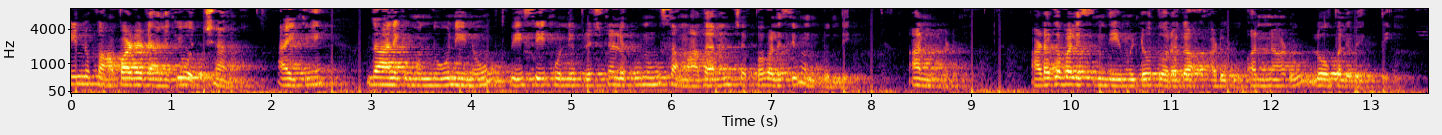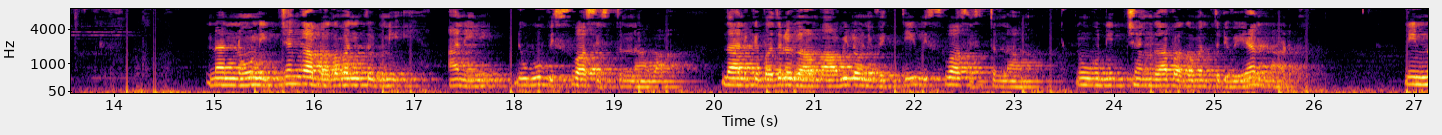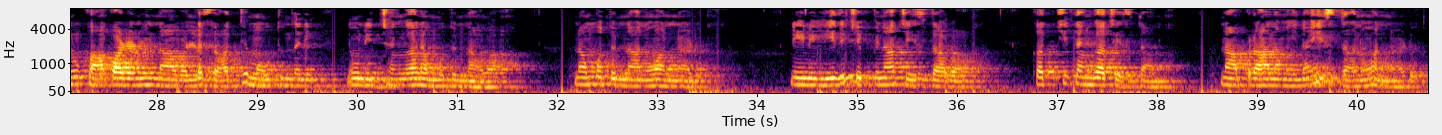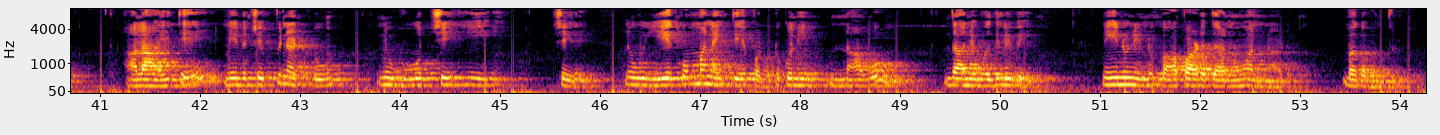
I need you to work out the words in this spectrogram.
నిన్ను కాపాడడానికి వచ్చాను. అయితే దానికి ముందు నేను వేసే కొన్ని ప్రశ్నలకు నువ్వు సమాధానం చెప్పవలసి ఉంటుంది అన్నాడు. అడగవలసింది ఏమిటో త్వరగా అడుగు అన్నాడు లోపలి వ్యక్తి. నన్ను నిజంగా భగవంతుడిని అని నువ్వు విశ్వాసిస్తున్నావా? దానికి బదులుగా బావిలోని వ్యక్తి విశ్వాసిస్తున్నాను. నువ్వు నిజంగా భగవంతుడివే అన్నాడు. నిన్ను కాపాడడం నా వల్ల సాధ్యమవుతుందని నువ్వు నిజంగా నమ్ముతున్నావా? నమ్ముతున్నాను అన్నాడు. నేను ఏది చెప్పినా చేస్తావా? ఖచ్చితంగా చేస్తాను. నా ప్రాణమైనా ఇస్తాను అన్నాడు. అలా అయితే నేను చెప్పినట్లు నువ్వు చెయ్యి చెయ్యి. నువ్వు ఏ కొమ్మనైతే పట్టుకుని ఉన్నావో దాన్ని వదిలివేయి నేను నిన్ను కాపాడుతాను అన్నాడు భగవంతుడు.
